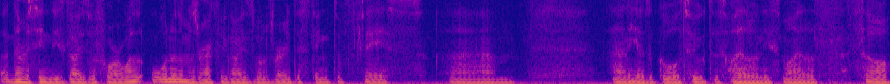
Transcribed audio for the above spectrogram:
I've never seen these guys before. Well, one of them is recognizable, very distinctive face, um, and he has a gold tooth as well when he smiles. So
